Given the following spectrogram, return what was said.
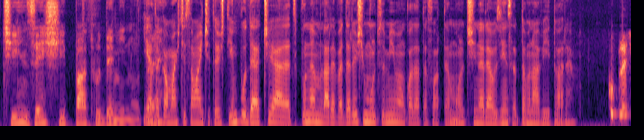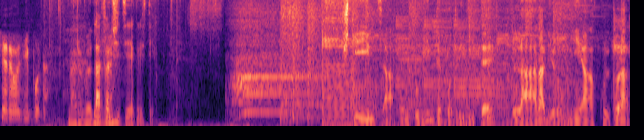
54 de minute. Iată că mai știi să mai citești timpul, de aceea îți spunem la revedere și mulțumim încă o dată foarte mult și ne reauzim săptămâna viitoare. Cu plăcere, o zi bună. La revedere. La fel și ție, Cristi. Știința în cuvinte potrivite la Radio România Cultural.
